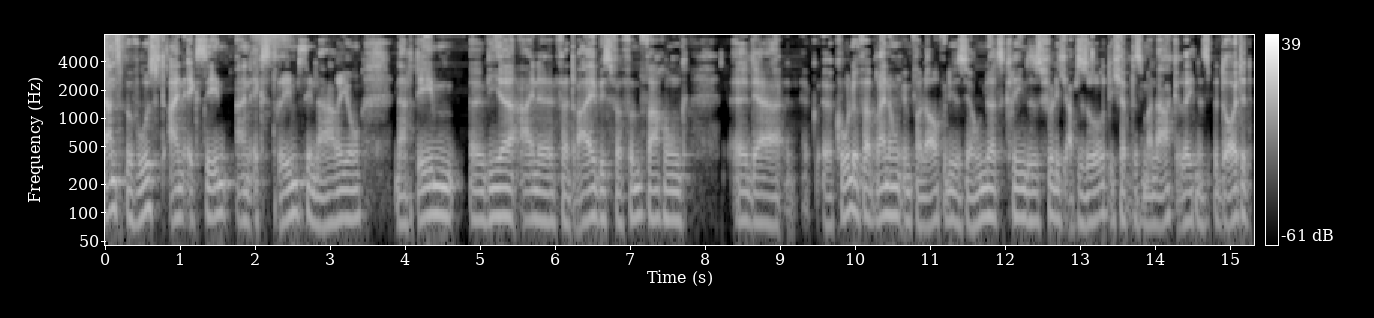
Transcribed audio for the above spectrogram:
ganz bewusst ein, Extrem, ein Extremszenario, nachdem äh, wir eine Verdrei- bis Verfünffachung der äh, Kohleverbrennung im Verlauf dieses Jahrhunderts kriegen. Das ist völlig absurd. Ich habe das mal nachgerechnet. Das bedeutet,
